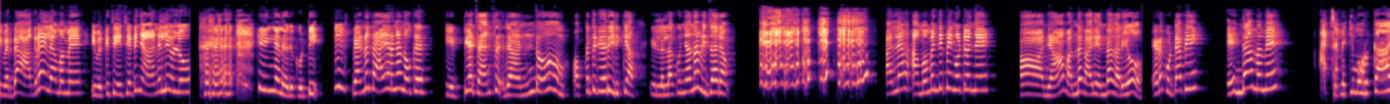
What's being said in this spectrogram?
ഇവരുടെ ആഗ്രഹമല്ല അമ്മമ്മേ. ഇവർക്ക് ചേച്ചിയായിട്ട് ഞാനല്ലേ ഉള്ളൂ. ഇങ്ങനെ ഒരു കുട്ടി രണ്ടും താഴെ ഇറങ്ങാൻ നോക്ക്. കിട്ടിയ ചാൻസ് രണ്ടും ഒക്കത്ത് കയറി ഇരിക്ക. ഇല്ലല്ല കുഞ്ഞാന്ന വിചാരം. അല്ല അമ്മമ്മന്റെ ഇപ്പൊ ഇങ്ങോട്ട് വന്നേ? ആ ഞാൻ വന്ന കാര്യം എന്താണെന്നറിയോ എടാ കുട്ടാപ്പി. എന്താ അമ്മമ്മേ? അച്ഛമ്മയ്ക്ക് മുറുക്കാൻ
